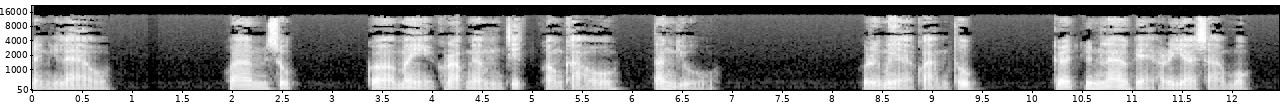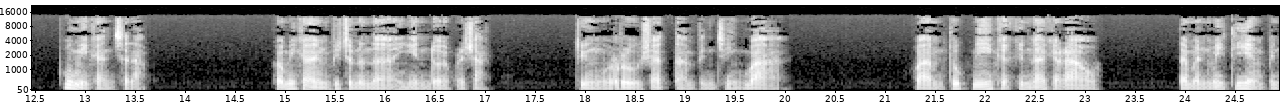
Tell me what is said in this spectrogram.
ดังนี้แล้ว ความสุข ก็ไม่ครอบงำจิตของเขาตั้งอยู่ หรือเมื่อความทุกข์เกิดขึ้นแล้วแก่อริยาสาวกผู้มีการสดับ เขามีการพิจารณาให้เห็นโดยประจักษ์จึงรู้ชัดตามเป็นจริงว่า ความทุกข์นี้เกิดขึ้นแล้วแก่เรา แต่มันไม่เที่ยงเป็น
